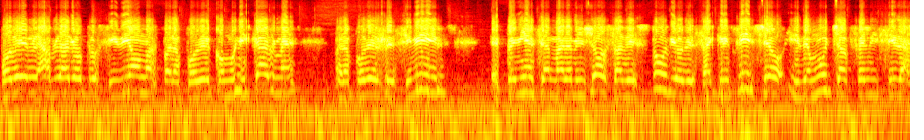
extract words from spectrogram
poder hablar otros idiomas para poder comunicarme, para poder recibir experiencias maravillosas de estudio, de sacrificio y de mucha felicidad.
